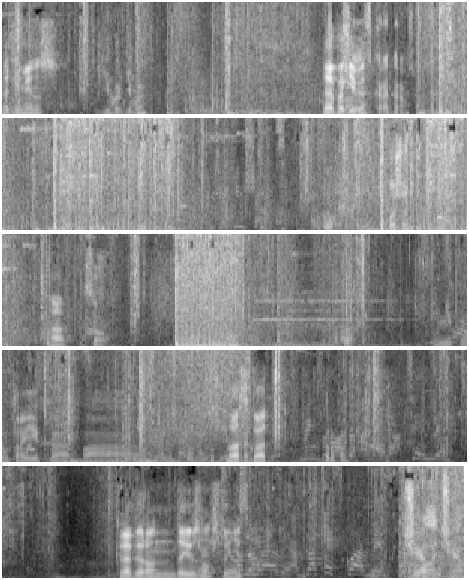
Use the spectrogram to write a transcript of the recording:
Один минус. Гиба, гиба. Да, я погиб. С shots. Пушит. А, Все. У них у троих а, по ласт склад. трупам. Крабер он доюзнул свой, нет? Челы, челы.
